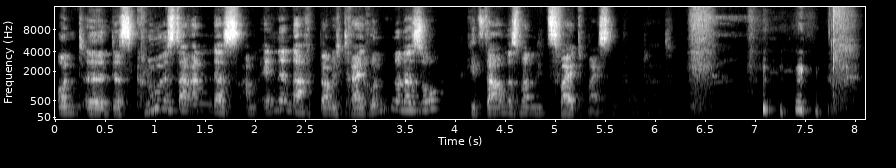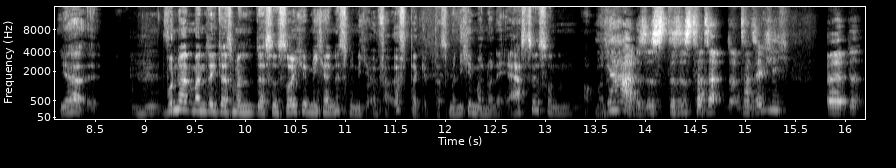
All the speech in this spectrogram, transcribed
Und äh, das Clou ist daran, dass am Ende nach, glaube ich, drei Runden oder so, geht es darum, dass man die zweitmeisten Punkte hat. Ja, wundert man sich, dass man, dass es solche Mechanismen nicht einfach öfter gibt, dass man nicht immer nur der Erste ist, sondern auch mal. Ja, das ist, das ist tats tatsächlich, äh, da-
